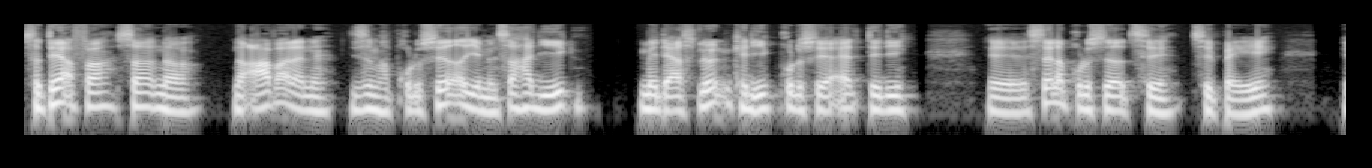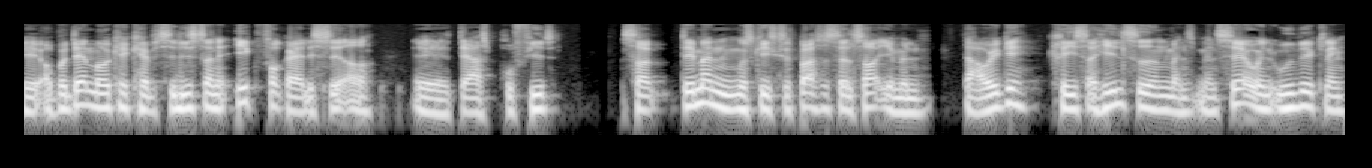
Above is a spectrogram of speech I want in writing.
Så derfor, så når, når arbejderne ligesom har produceret, jamen så har de ikke, med deres løn kan de ikke producere alt det, de øh, selv har produceret til, tilbage. Øh, og på den måde kan kapitalisterne ikke få realiseret øh, deres profit. Så det man måske skal spørge sig selv så, jamen der er jo ikke kriser hele tiden, man, man ser jo en udvikling,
